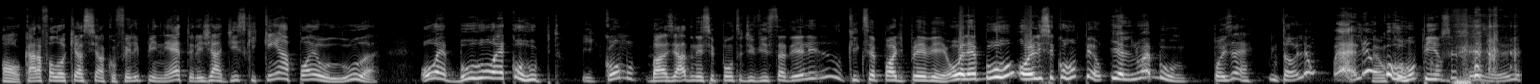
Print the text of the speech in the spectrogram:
Ó, o cara falou que assim, ó, que o Felipe Neto, ele já disse que quem apoia o Lula ou é burro ou é corrupto. E como, baseado nesse ponto de vista dele, o que, que você pode prever? Ou ele é burro ou ele se corrompeu. E ele não é burro. Pois é. Então ele é um, é, ele é um, É um corrupto, corrompido. Com certeza. Ele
